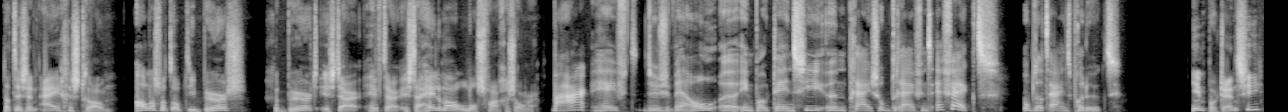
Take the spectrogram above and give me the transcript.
Dat is een eigen stroom. Alles wat op die beurs gebeurt, is daar, heeft daar, is daar helemaal los van gezongen. Maar heeft dus wel eh, in potentie een prijsopdrijvend effect op dat eindproduct. In potentie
